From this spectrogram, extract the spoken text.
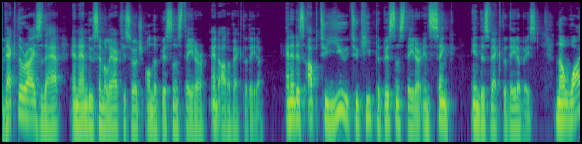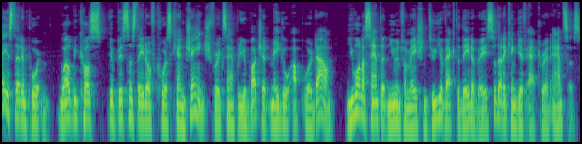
vectorize that, and then do similarity search on the business data and other vector data. And it is up to you to keep the business data in sync in this vector database. Now, why is that important? Well, because your business data, of course, can change. For example, your budget may go up or down. You want to send that new information to your vector database so that it can give accurate answers.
